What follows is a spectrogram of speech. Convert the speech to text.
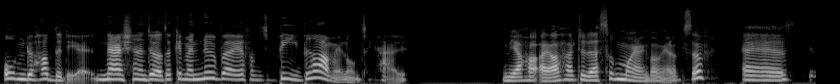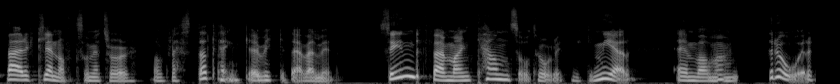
om du hade det, när känner du att okej men nu börjar jag faktiskt bidra med någonting här? Men jag har, jag har hört det där så många gånger också. Eh, verkligen något som jag tror de flesta tänker, vilket är väldigt synd, för man kan så otroligt mycket mer än vad man tror.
